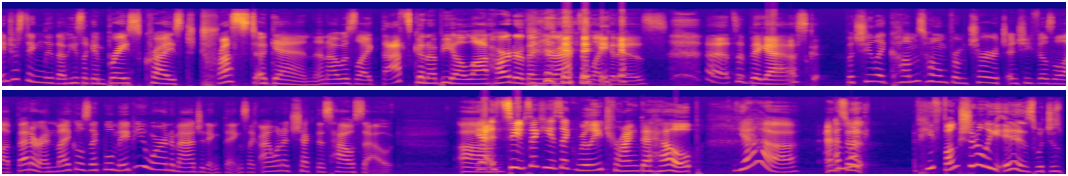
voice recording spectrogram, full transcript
Interestingly, though, he's like, embrace Christ, trust again, and I was like, that's gonna be a lot harder than you're acting like it is. That's a big ask. But she like comes home from church and she feels a lot better. And Michael's like, well, maybe you weren't imagining things. Like, I want to check this house out. Um, yeah, it seems like he's like really trying to help. Yeah. And And, so- like he functionally is, which is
